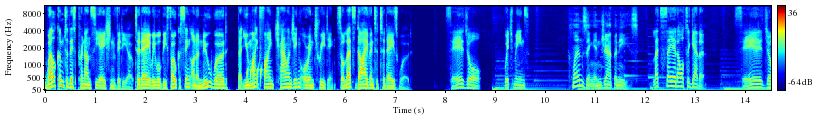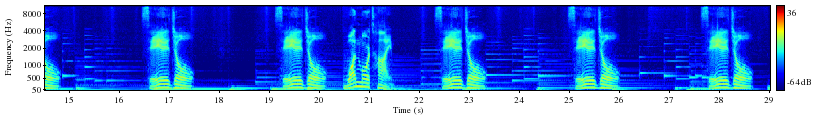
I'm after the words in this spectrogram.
Welcome to this pronunciation video. Today we will be focusing on a new word that you might find challenging or intriguing. So let's dive into today's word. Seijou, which means cleansing in Japanese. Let's say it all together. Seijou. Seijou. Seijou. One more time. Seijou. Seijou. Seijou.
